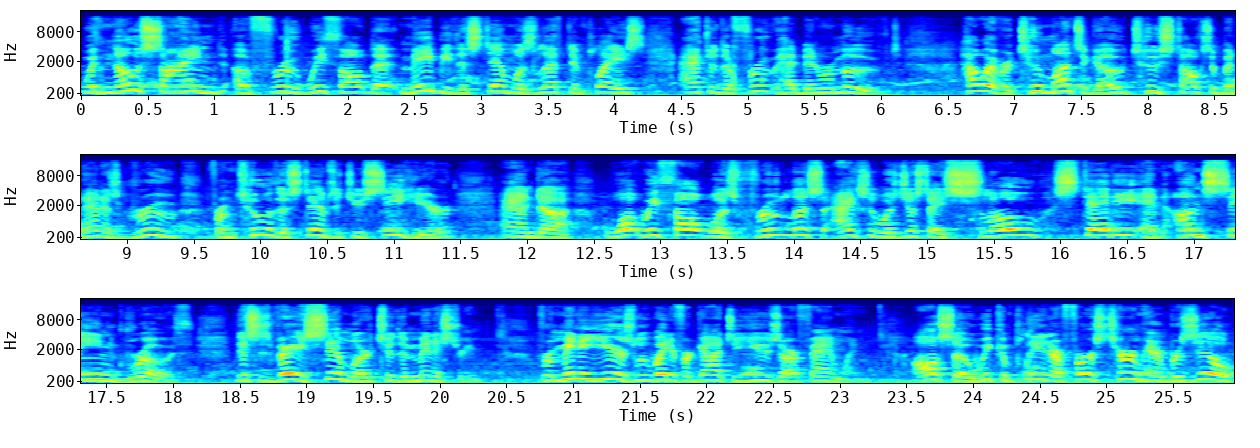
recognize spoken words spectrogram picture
With no sign of fruit, we thought that maybe the stem was left in place after the fruit had been removed. However, two months ago, two stalks of bananas grew from two of the stems that you see here. And uh, what we thought was fruitless actually was just a slow, steady, and unseen growth. This is very similar to the ministry. For many years, we waited for God to use our family. Also, we completed our first term here in Brazil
